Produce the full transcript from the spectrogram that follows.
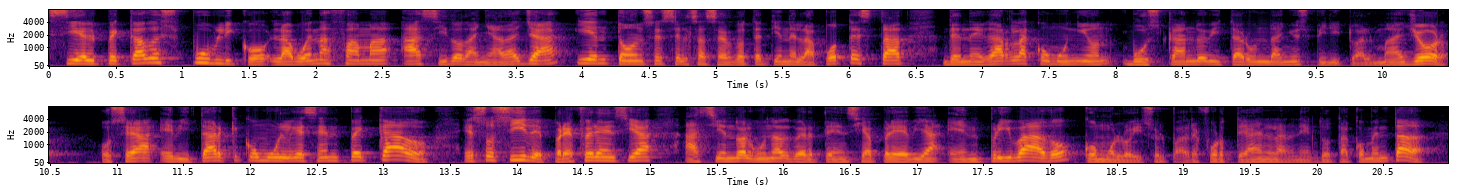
si el pecado es público, la buena fama ha sido dañada ya y entonces el sacerdote tiene la potestad de negar la comunión buscando evitar un daño espiritual mayor. O sea, evitar que comulgues en pecado. Eso sí, de preferencia, haciendo alguna advertencia previa en privado, como lo hizo el padre Fortea en la anécdota comentada.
